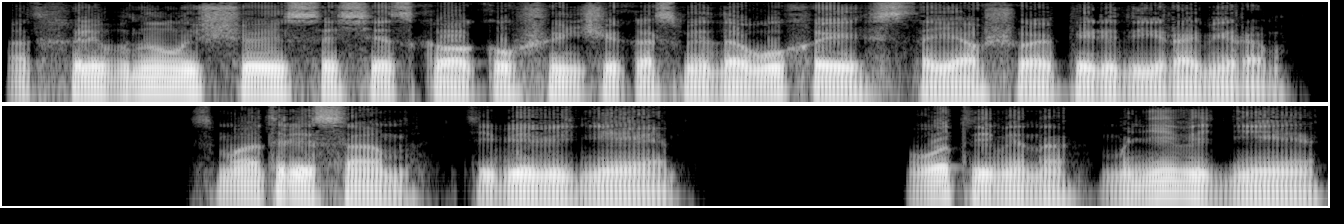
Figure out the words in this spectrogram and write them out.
отхлебнул еще из соседского кувшинчика с медовухой, стоявшего перед Яромиром. «Смотри сам, тебе виднее. Вот именно, мне виднее.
